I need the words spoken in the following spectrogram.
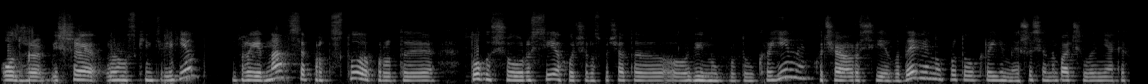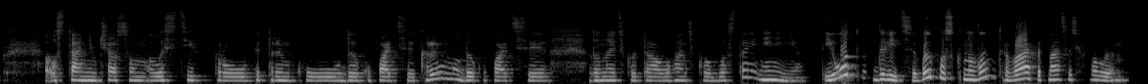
Отже, іще русський інтелігент приєднався, протестує проти того, що Росія хоче розпочати е, війну проти України, хоча Росія веде війну проти України, і щось я не бачила ніяких останнім часом листів про підтримку деокупації Криму, деокупації Донецької та Луганської областей. Ні, ні, ні. І от дивіться, випуск новин триває 15 хвилин.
